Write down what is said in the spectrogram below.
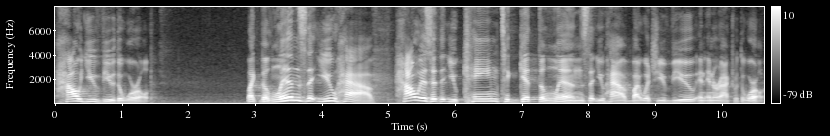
how you view the world? Like the lens that you have, how is it that you came to get the lens that you have by which you view and interact with the world?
